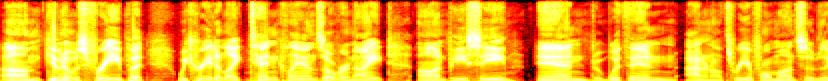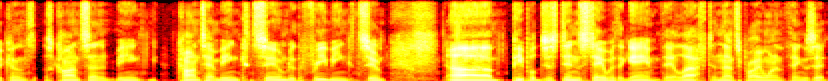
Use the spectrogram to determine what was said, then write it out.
Um, given it was free, but we created like 10 clans overnight on PC and within I don't know three or four months of the con- content being content being consumed or the free being consumed, uh, people just didn't stay with the game. They left, and that's probably one of the things that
